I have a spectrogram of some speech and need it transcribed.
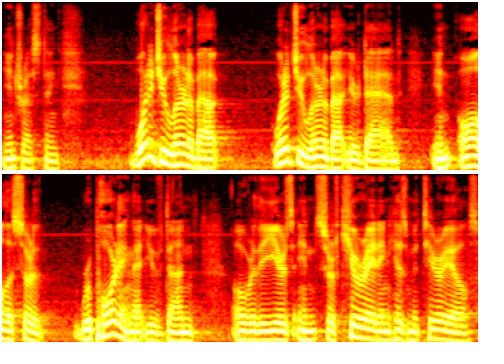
interesting. What did you learn about? What did you learn about your dad in all the sort of reporting that you've done over the years in sort of curating his materials?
